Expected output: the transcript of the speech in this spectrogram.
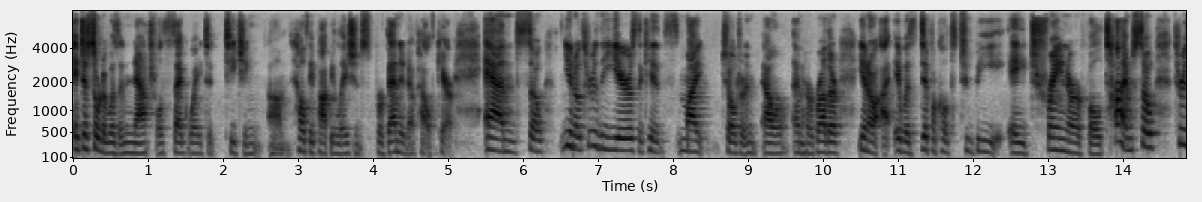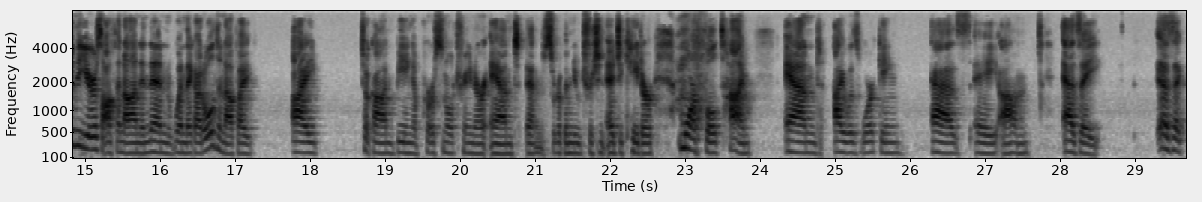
it just sort of was a natural segue to teaching um, healthy populations preventative health care. And so, you know, through the years, the kids, my children, Elle and her brother, you know, it was difficult to be a trainer full time. So through the years, off and on, and then when they got old enough, I, I took on being a personal trainer and and sort of a nutrition educator more full time, and I was working as a um, as a as a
